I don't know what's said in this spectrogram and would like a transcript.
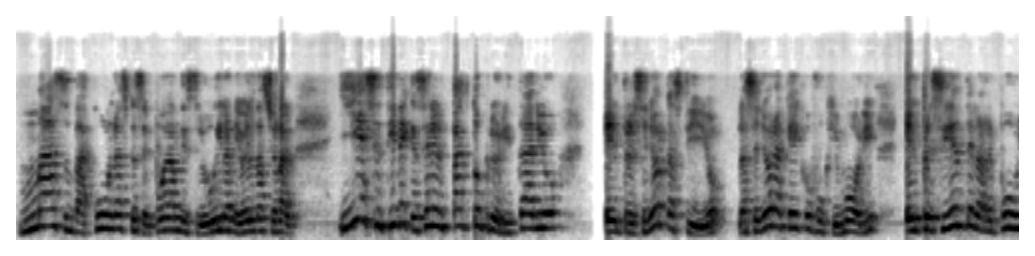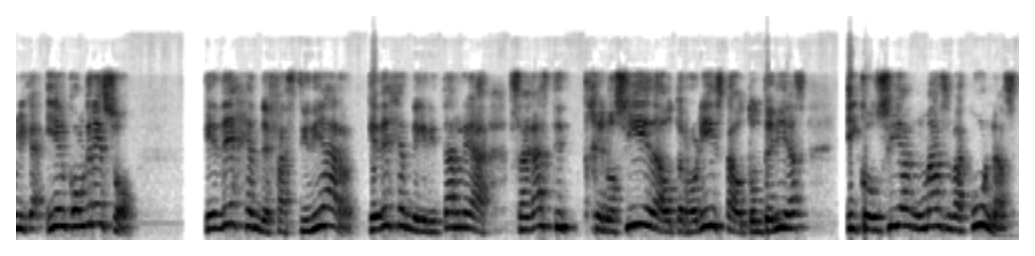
más vacunas que se puedan distribuir a nivel nacional. Y ese tiene que ser el pacto prioritario entre el señor Castillo, la señora Keiko Fujimori, el presidente de la República y el Congreso. Que dejen de fastidiar, que dejen de gritarle a Sagasti genocida o terrorista o tonterías y consigan más vacunas.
